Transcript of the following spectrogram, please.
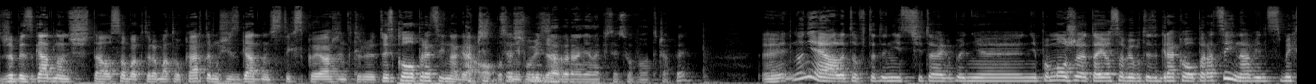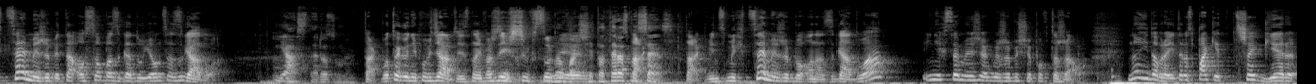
żeby zgadnąć ta osoba, która ma tą kartę, musi zgadnąć z tych skojarzeń, który to jest kooperacyjna gra, A czy o, bo to nie mi zabrania napisać słowo od czapy? Y, No nie, ale to wtedy nic ci to jakby nie, nie pomoże tej osobie, bo to jest gra kooperacyjna, więc my chcemy, żeby ta osoba zgadująca zgadła. Jasne, rozumiem. Tak, bo tego nie powiedziałem, to jest najważniejszy w sumie. No właśnie, to teraz ma tak, sens. Tak, więc my chcemy, żeby ona zgadła i nie chcemy, jakby, żeby się powtarzało. No i dobra, i teraz pakiet trzech gier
